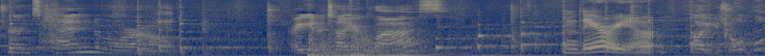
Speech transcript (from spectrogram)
turns 10 tomorrow. Are you going to tell your class? And they already know. Oh, you told them?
